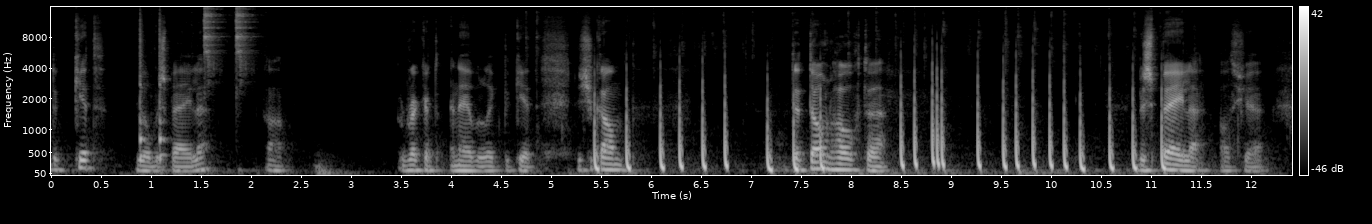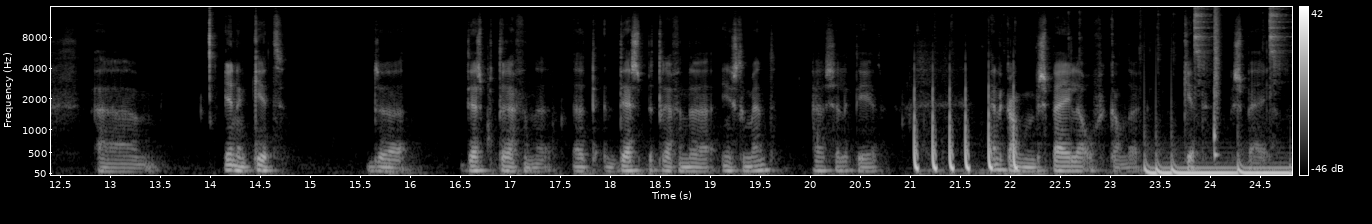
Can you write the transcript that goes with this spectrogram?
de kit wil bespelen, ah, record enable ik de kit. Dus je kan de toonhoogte bespelen als je ehm, in een kit de desbetreffende, het desbetreffende instrument eh, selecteert. En dan kan ik hem bespelen of ik kan de kit bespelen.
